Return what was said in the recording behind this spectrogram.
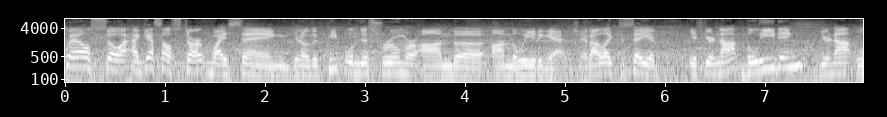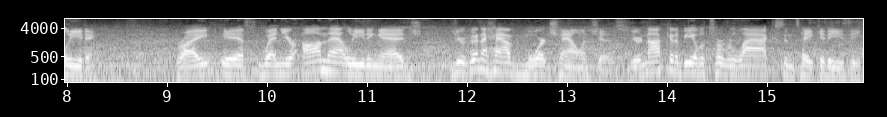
Well, so I guess I'll start by saying, you know, the people in this room are on the, on the leading edge. And I like to say, if, if you're not bleeding, you're not leading, right? If when you're on that leading edge, you're going to have more challenges. You're not going to be able to relax and take it easy.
